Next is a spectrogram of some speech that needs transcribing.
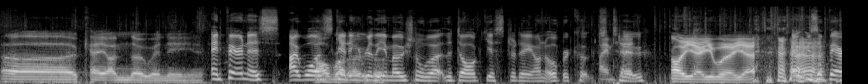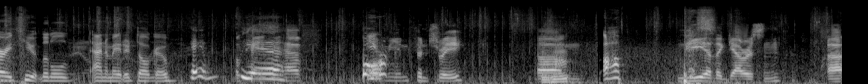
Uh, okay, I'm nowhere near. In fairness, I was run getting really emotional about the dog yesterday on Overcooked I'm too. dead. Oh yeah, you were. Yeah. It was a very cute little animated doggo. Okay, we have enemy infantry um, Oh, near the garrison. Uh,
